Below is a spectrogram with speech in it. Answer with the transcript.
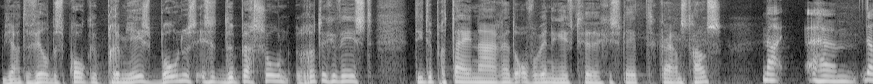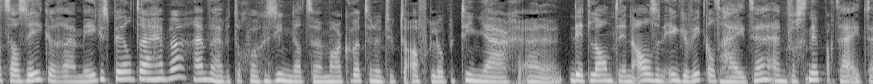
ja, de veel besproken premiersbonus... is het de persoon Rutte geweest die de partij naar eh, de overwinning heeft gesleept, Karen Strauss? Nou, Um, dat zal zeker uh, meegespeeld uh, hebben. He, we hebben toch wel gezien dat uh, Mark Rutte natuurlijk de afgelopen tien jaar dit land in al zijn ingewikkeldheid he, en versnipperdheid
